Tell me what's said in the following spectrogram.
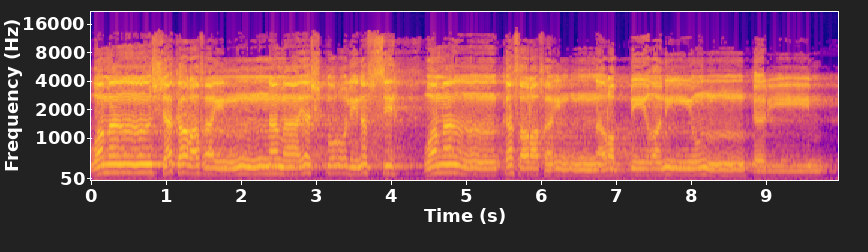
ومن شكر فإنما يشكر لنفسه ومن كفر فإن ربي غني كريم.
